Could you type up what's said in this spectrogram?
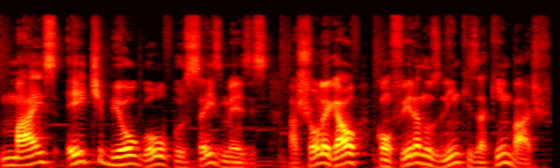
mais HBO Go por 6 meses. Achou legal? Confira nos links aqui embaixo.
